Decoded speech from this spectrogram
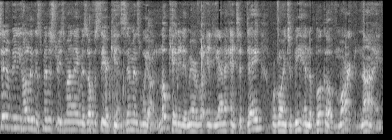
Welcome to Holiness Ministries. My name is Overseer Ken Simmons. We are located in Maryville, Indiana, and today we're going to be in the book of Mark 9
